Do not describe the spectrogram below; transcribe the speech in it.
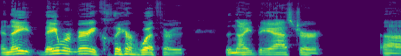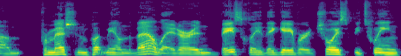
and they they were very clear with her the night they asked her um, permission to put me on the ventilator, and basically they gave her a choice between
